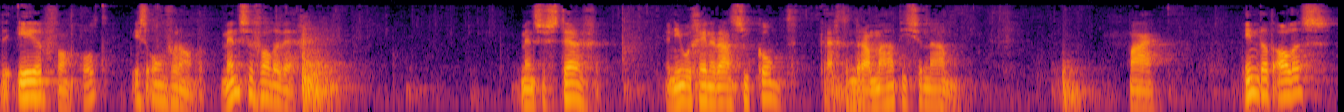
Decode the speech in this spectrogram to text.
De eer van God is onveranderlijk. Mensen vallen weg. Mensen sterven. Een nieuwe generatie komt, krijgt een dramatische naam. Maar in dat alles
